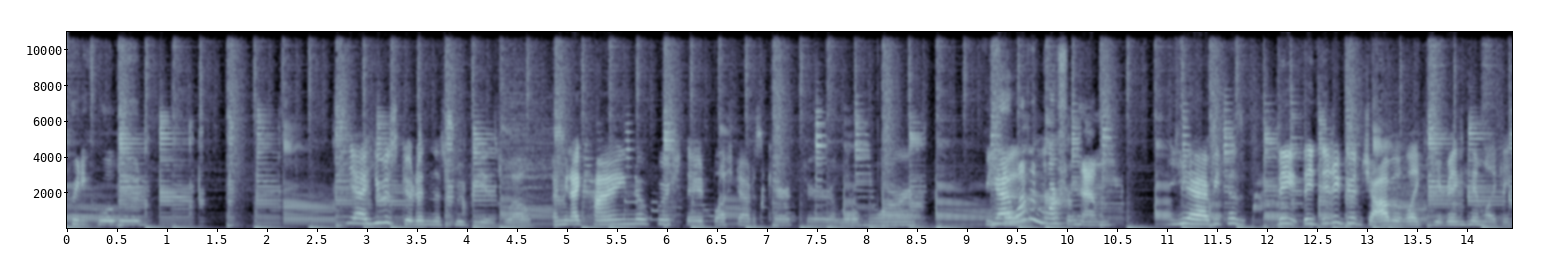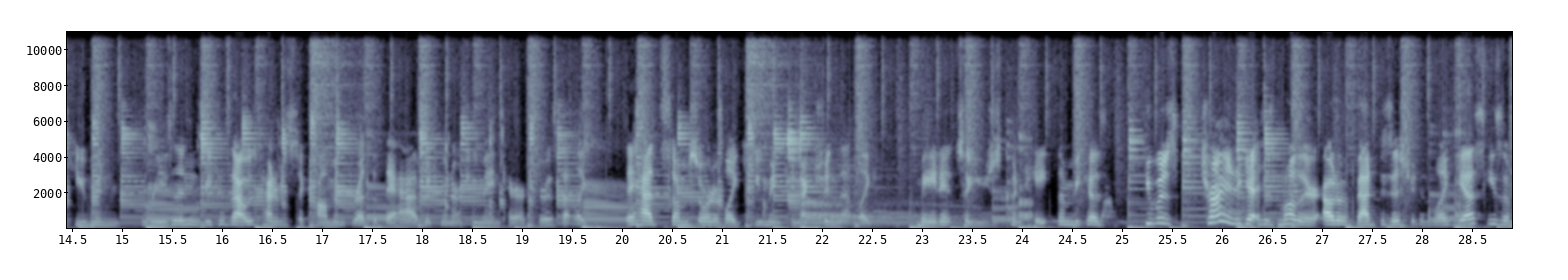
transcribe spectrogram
Pretty cool dude. Yeah, he was good in this movie as well. I mean, I kind of wish they had fleshed out his character a little more. Because, yeah, I wanted more from him. Yeah, because they they did a good job of like giving him like a human reason because that was kind of just a common thread that they had between our two main characters that like they had some sort of like human connection that like made it so you just couldn't hate them because he was trying to get his mother out of a bad position. And like yes he's a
